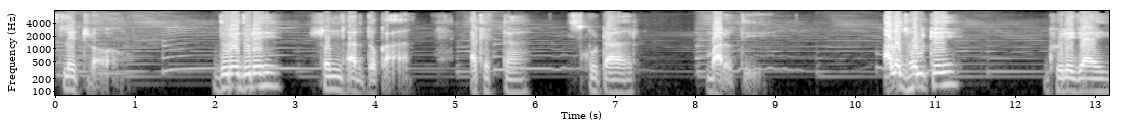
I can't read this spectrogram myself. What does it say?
স্লেট রং। দূরে দূরে সন্ধ্যার দোকান, এক একটা স্কুটার মারুতি। আলো ঝলকে ঘুরে যায়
